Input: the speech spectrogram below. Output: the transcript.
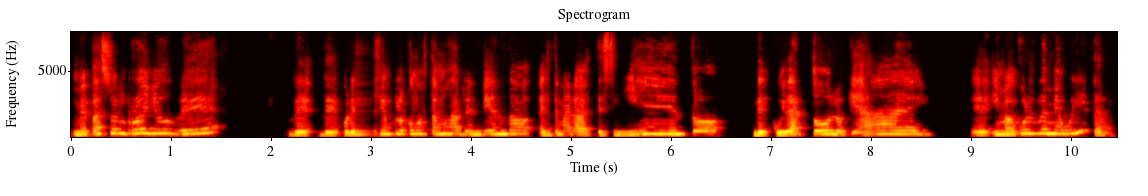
me paso el rollo de de, por ejemplo, cómo estamos aprendiendo el tema del abastecimiento, de cuidar todo lo que hay. Eh, y me acuerdo de mi abuelita,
